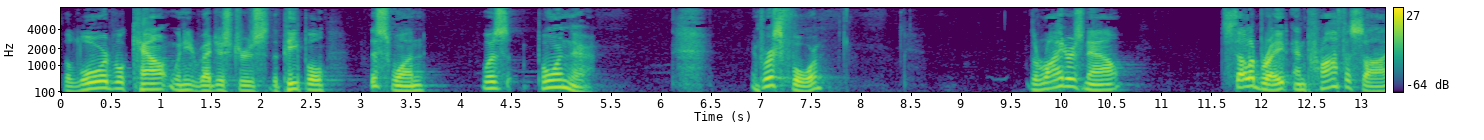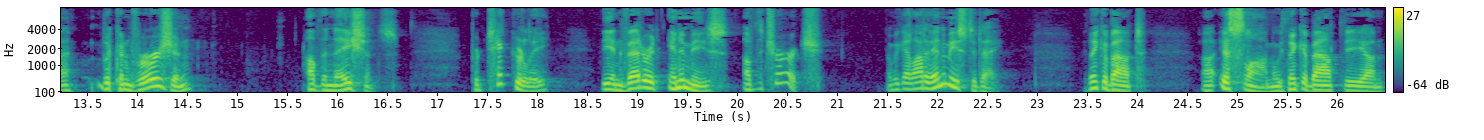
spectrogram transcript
The Lord will count when he registers the people. This one was born there. In verse 4, the writers now celebrate and prophesy the conversion of the nations, particularly the inveterate enemies of the church. And we got a lot of enemies today. Think about uh, Islam. We think about the, um,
